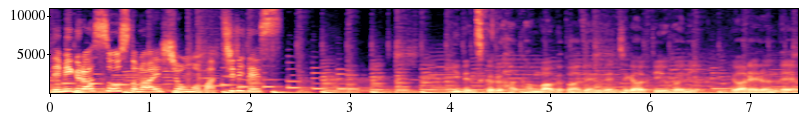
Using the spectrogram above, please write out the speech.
デミグラスソースとの相性もバッチリです。家で作るハンバーグとは全然違うっていう風に言われるんで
